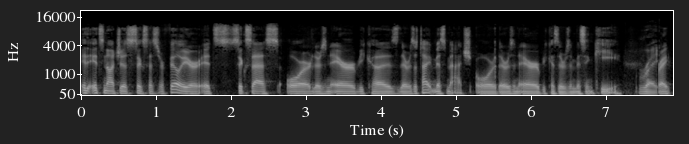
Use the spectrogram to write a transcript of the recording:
It, it's not just success or failure. It's success or there's an error because there was a type mismatch or there was an error because there was a missing key. Right. Right.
